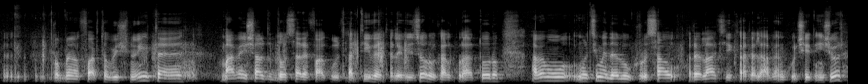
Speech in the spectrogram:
uh, probleme foarte obișnuite, mai avem și alte dosare facultative, televizorul, calculatorul, avem o mulțime de lucruri sau relații care le avem cu cei din jur,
